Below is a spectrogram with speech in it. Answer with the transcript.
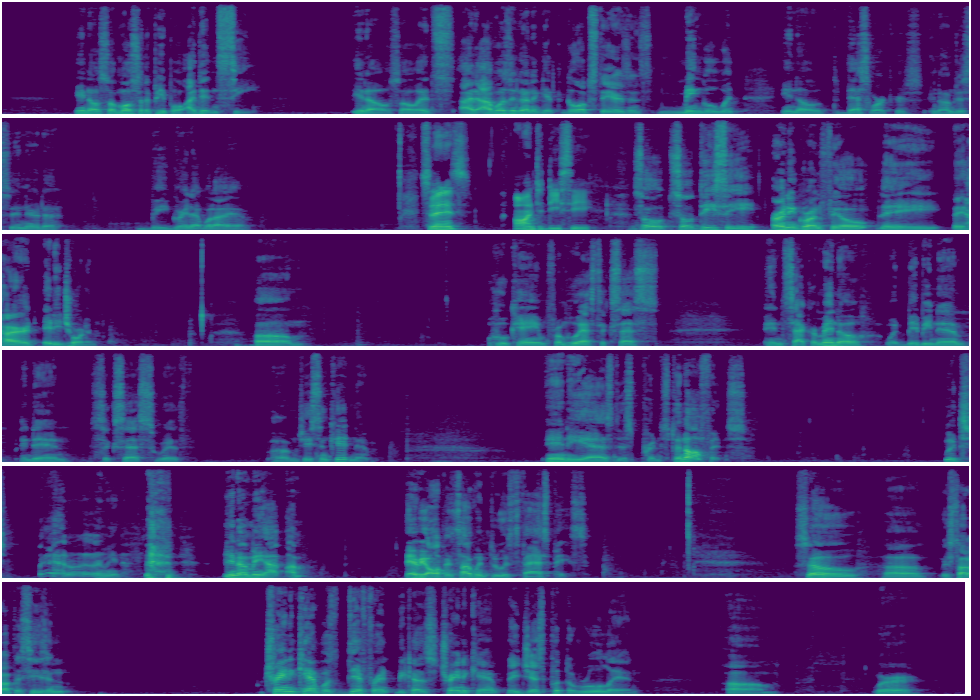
You know, so most of the people I didn't see you know so it's i, I wasn't going to get go upstairs and mingle with you know the desk workers you know i'm just sitting there to be great at what i am so then it's on to DC. So so DC, Ernie Grunfeld, they they hired Eddie Jordan. Um who came from who had success in Sacramento with Bibby Nim and then success with um, Jason Kidd Nim. And he has this Princeton offense. Which I don't know, I mean you know I mean I, I'm every offense I went through is fast paced. So um, we start off the season. Training camp was different because training camp they just put the rule in, um, where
